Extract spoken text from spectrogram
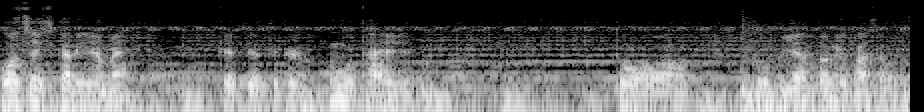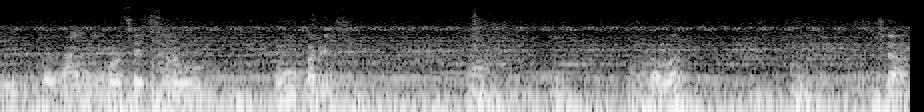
કોશિશ કરી અમે કે જેથી કરીને શું થાય છે. તો તું ગયા તો નહીં પાછો. બીક તો લાગે. ને. કોશિશ કરવું હું કરીશ. હા બરાબર? ચાલ.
